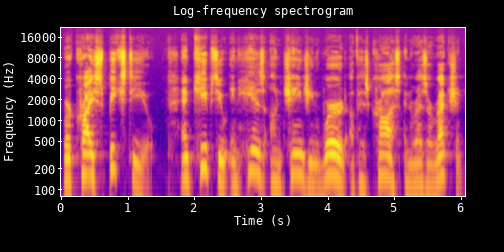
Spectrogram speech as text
where Christ speaks to you and keeps you in His unchanging word of His cross and resurrection.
